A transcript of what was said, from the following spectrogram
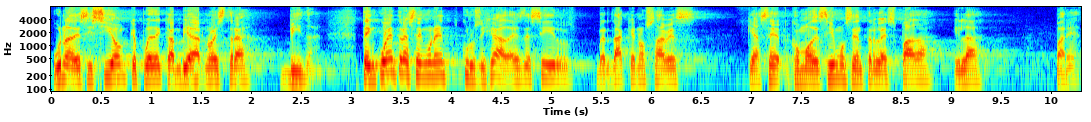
Una decisión que puede cambiar nuestra vida. Te encuentras en una encrucijada, es decir, ¿verdad que no sabes qué hacer? Como decimos, entre la espada y la pared.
